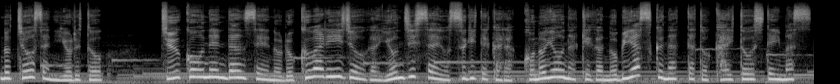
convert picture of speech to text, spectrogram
の調査によると中高年男性の6割以上が40歳を過ぎてからこのような毛が伸びやすくなったと回答しています。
